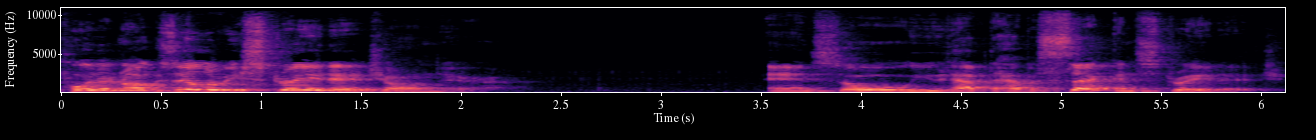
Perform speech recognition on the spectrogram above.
put an auxiliary straight edge on there. And so you'd have to have a second straight edge.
